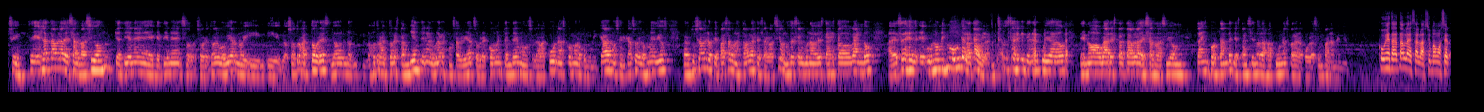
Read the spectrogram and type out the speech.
Sí, sí, es la tabla de salvación que tiene, que tiene sobre, todo el gobierno y, los otros actores. Yo, los otros actores también tienen alguna responsabilidad sobre cómo entendemos las vacunas, cómo lo comunicamos en el caso de los medios, pero tú sabes lo que pasa con las tablas de salvación. No sé si alguna vez te has estado ahogando, a veces uno mismo hunde la tabla. Entonces hay que tener cuidado de no ahogar esta tabla de salvación tan importante que están siendo las vacunas para la población panameña. Con esta tabla de salvación vamos a hacer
